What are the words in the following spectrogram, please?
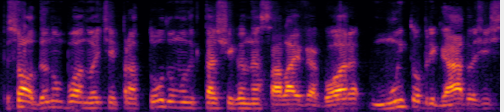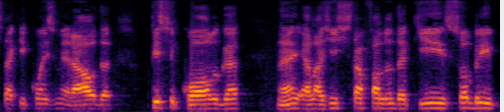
Pessoal, dando uma boa noite aí para todo mundo que está chegando nessa live agora. Muito obrigado. A gente está aqui com a Esmeralda, psicóloga. Né? Ela, a gente está falando aqui sobre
